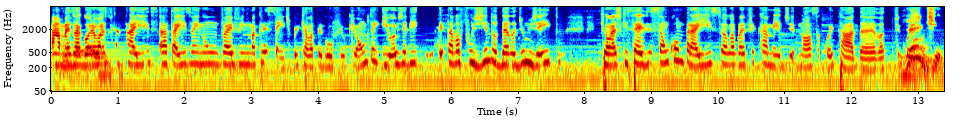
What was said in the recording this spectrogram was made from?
Ah, mas agora eu acho que a Thaís, a Thaís vem num, vai vir numa crescente, porque ela pegou o Fiuk ontem e hoje ele, ele tava fugindo dela de um jeito que eu acho que se a edição comprar isso, ela vai ficar meio de. Nossa, coitada, ela ficou. Gente,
